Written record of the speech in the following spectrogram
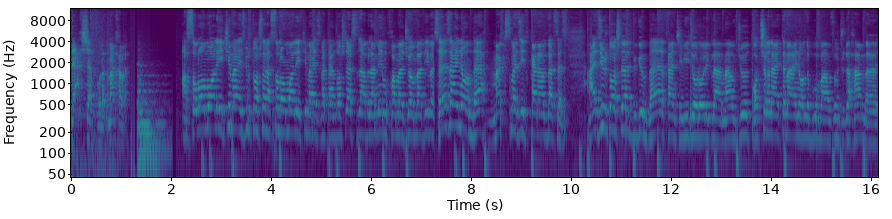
dahshat bo'ladi. Marhamat. Assalomu alaykum aziz yurtdoshlar, assalomu alaykum aziz vatandoshlar. Sizlar bilan men Muhammadjon Madiy va siz aynonda Max Madiyev kanalidasiz. Aziz yurtdoshlar, bugun bir qancha video roliklar mavjud. Ochig'ini aytaman, aynonda bu mavzu juda ham e,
